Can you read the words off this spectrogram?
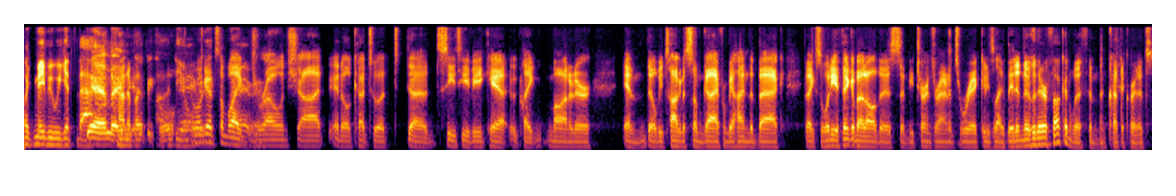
Like maybe we get that Yeah, maybe, kind of a, that'd be a cool. deal. Maybe. We'll get some like Maybe. drone shot. It'll cut to a uh, CTV ca- like monitor, and they'll be talking to some guy from behind the back. Like, so what do you think about all this? And he turns around, and it's Rick, and he's like, they didn't know who they were fucking with, and then cut the credits.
